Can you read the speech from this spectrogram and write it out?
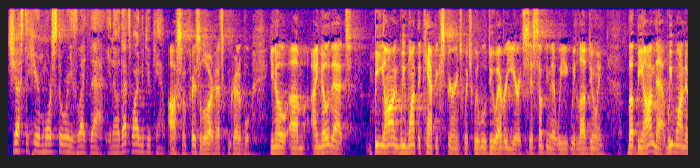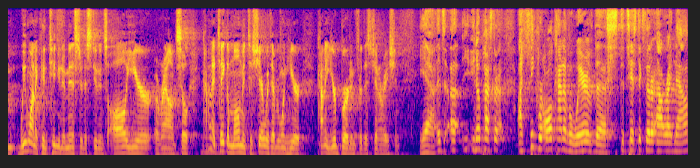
just to hear more stories like that. You know, that's why we do camp. Awesome. Praise the Lord. That's incredible. You know, um, I know that beyond, we want the camp experience, which we will do every year. It's just something that we, we love doing. But beyond that, we want to we want to continue to minister to students all year around. So, kind of take a moment to share with everyone here, kind of your burden for this generation. Yeah, it's uh, you know, Pastor. I think we're all kind of aware of the statistics that are out right now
